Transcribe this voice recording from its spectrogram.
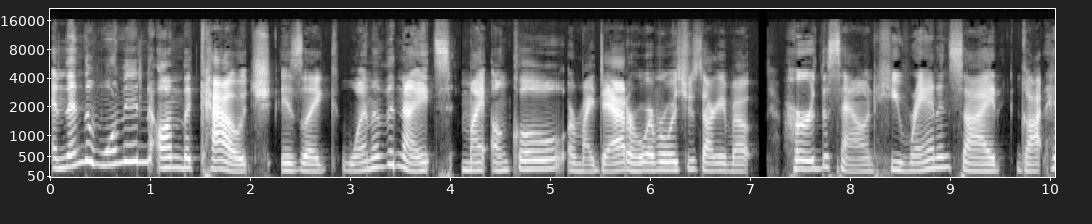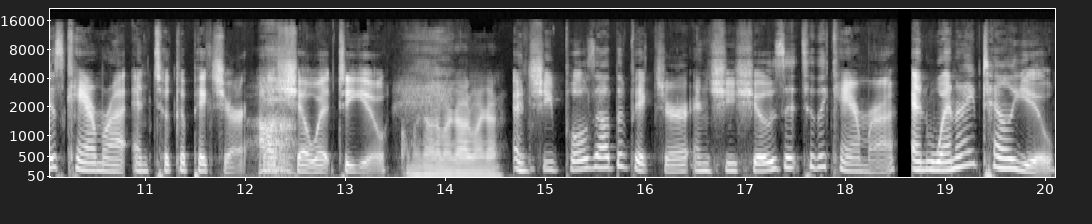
And then the woman on the couch is like, "One of the nights my uncle or my dad or whoever was she was talking about heard the sound. He ran inside, got his camera and took a picture. I'll show it to you." Oh my god! Oh my god! Oh my god! And she pulls out the picture and she shows it to the camera. And when I tell you,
